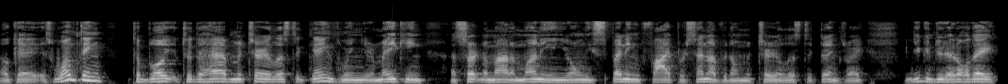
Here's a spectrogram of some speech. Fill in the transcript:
Okay? It's one thing to blow to, to have materialistic things when you're making a certain amount of money and you're only spending 5% of it on materialistic things, right? You can do that all day.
